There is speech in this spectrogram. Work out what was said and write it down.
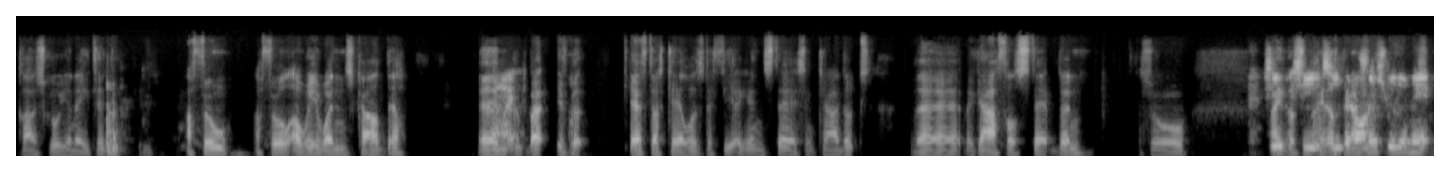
Glasgow United. A full a full away wins card there. Um, but you've got after Kello's defeat against uh, St Cadoc's, the the Gaffers stepped in. So See, I see, think see, being honest with you, mate.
